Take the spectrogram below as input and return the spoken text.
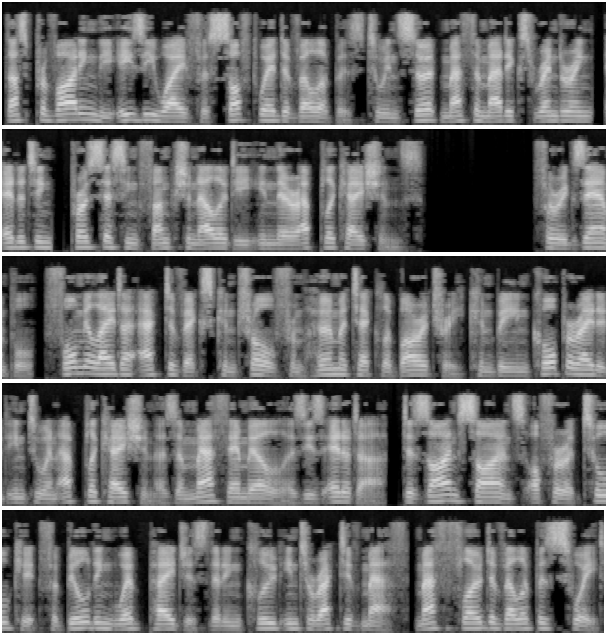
thus providing the easy way for software developers to insert mathematics rendering, editing, processing functionality in their applications. For example, Formulator ActiveX control from Hermitech Laboratory can be incorporated into an application as a MathML as is editor. Design Science offer a toolkit for building web pages that include interactive math MathFlow Developers Suite.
